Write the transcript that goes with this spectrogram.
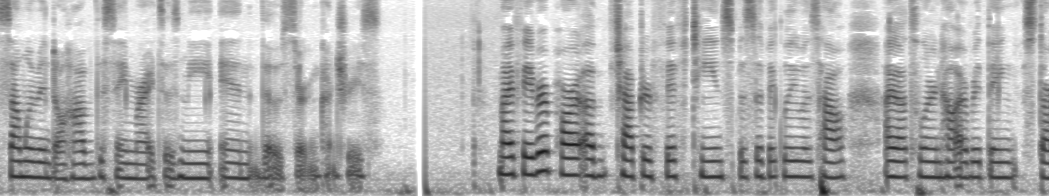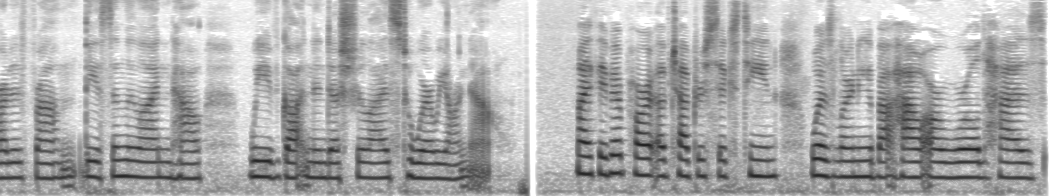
some women don't have the same rights as me in those certain countries. My favorite part of chapter 15 specifically was how I got to learn how everything started from the assembly line and how we've gotten industrialized to where we are now. My favorite part of chapter 16 was learning about how our world has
